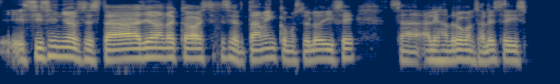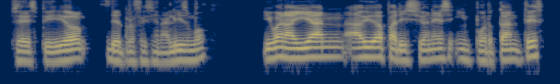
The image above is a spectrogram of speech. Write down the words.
Eh, Sí, señor, se está llevando a cabo este certamen, como usted lo dice, Alejandro González se despidió del profesionalismo y bueno, ahí han habido apariciones importantes.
